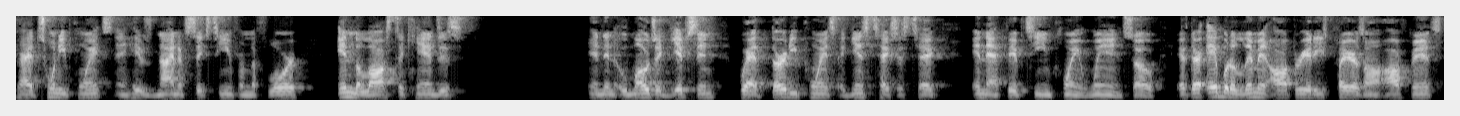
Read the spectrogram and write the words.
had 20 points and he was nine of 16 from the floor in the loss to Kansas. And then Umoja Gibson, who had 30 points against Texas Tech in that 15 point win. So if they're able to limit all three of these players on offense,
